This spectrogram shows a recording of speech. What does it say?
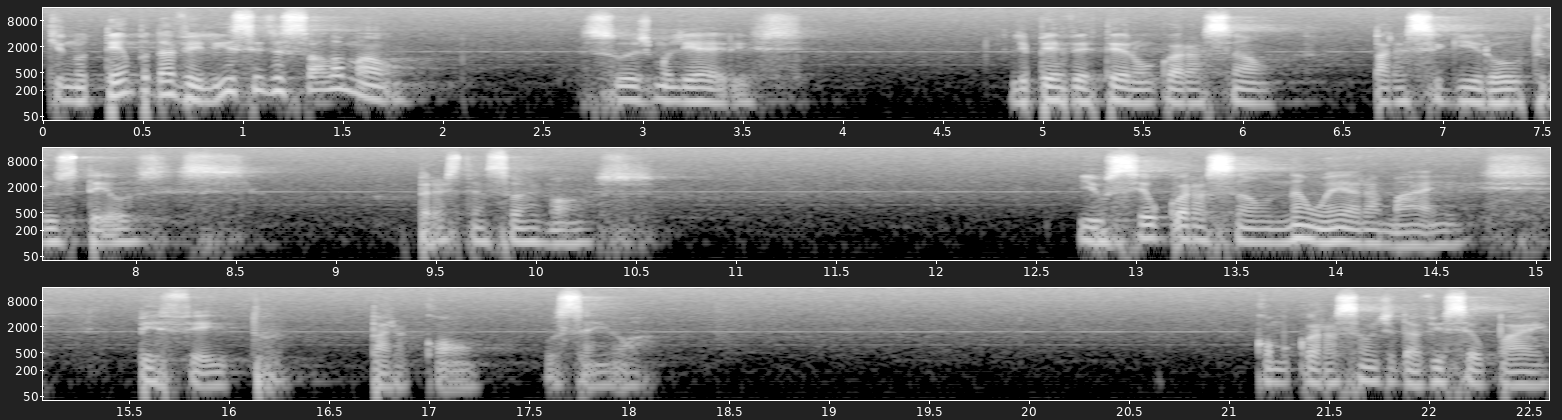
que no tempo da velhice de Salomão, suas mulheres lhe perverteram o coração para seguir outros deuses. Presta atenção, irmãos e o seu coração não era mais perfeito para com o Senhor. como o coração de Davi, seu pai.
